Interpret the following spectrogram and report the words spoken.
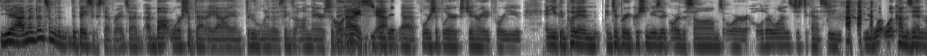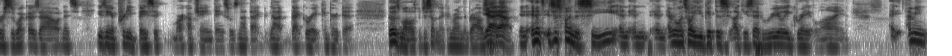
Yeah, I mean, I've done some of the, the basic stuff, right? So I, I bought worship.ai and threw one of those things on there so that oh, nice. you, you yeah. get uh, worship lyrics generated for you. And you can put in contemporary Christian music or the Psalms or older ones just to kind of see you know, what, what comes in versus what goes out. And it's using a pretty basic Markov chain thing. So it's not that not that great compared to those models, but just something that can run in the browser. Yeah, yeah. And, and it's, it's just fun to see. And, and, and every once in a while you get this, like you said, really great line. I, I mean,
